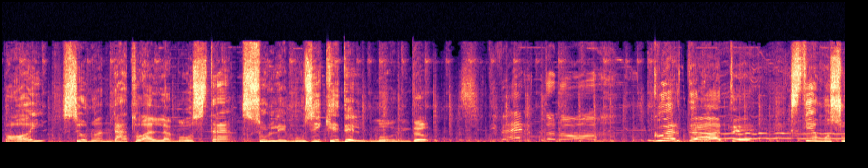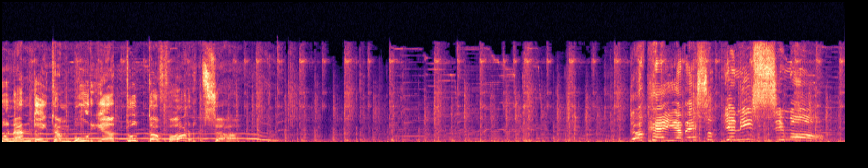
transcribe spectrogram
Poi sono andato alla mostra sulle musiche del mondo. Si divertono! Guardate! Stiamo suonando i tamburi a tutta forza! Ok, adesso pianissimo!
